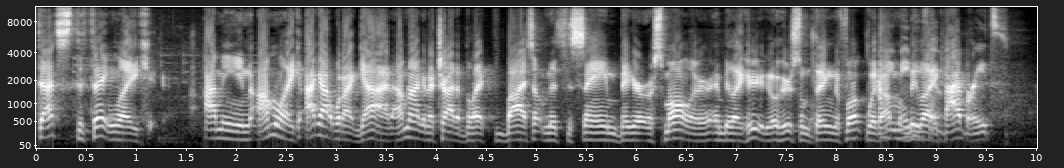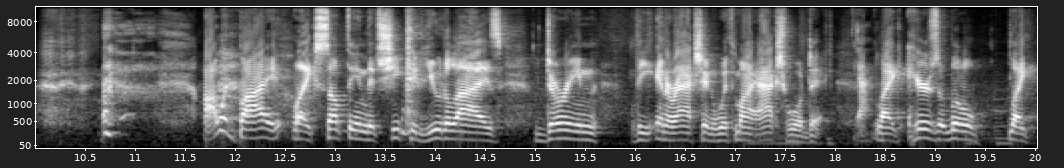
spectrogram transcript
that's the thing. Like, I mean, I'm like, I got what I got. I'm not gonna try to like buy something that's the same, bigger or smaller, and be like, here you go, here's something to fuck with. I I'm mean, gonna be like, it vibrates. I would buy like something that she could utilize during the interaction with my actual dick. Yeah. Like, here's a little like.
